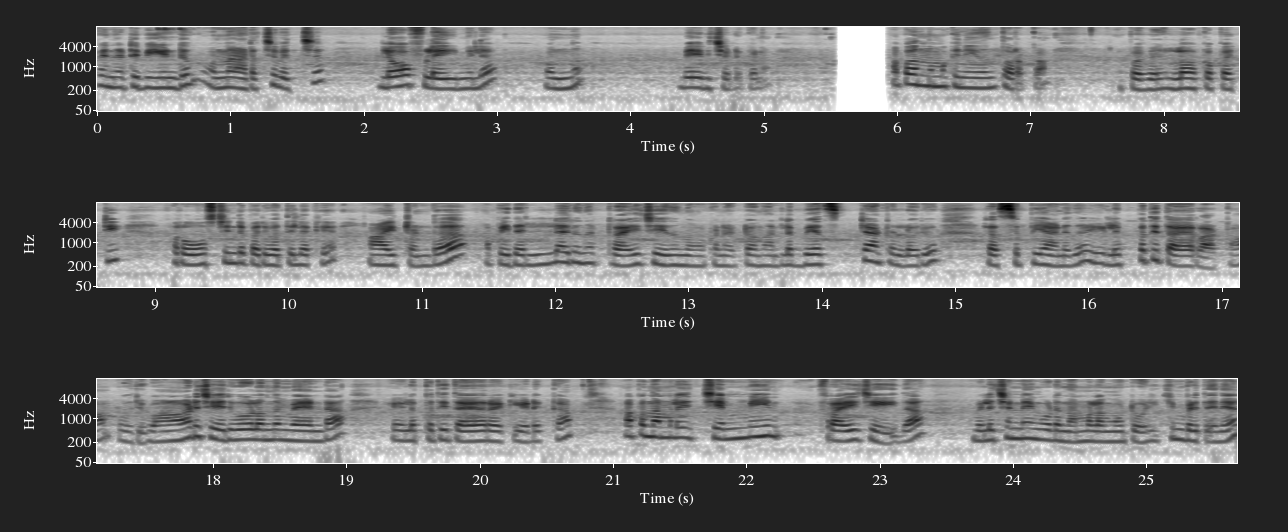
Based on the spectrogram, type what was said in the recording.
അപ്പോൾ എന്നിട്ട് വീണ്ടും ഒന്ന് അടച്ച് വെച്ച് ലോ ഫ്ലെയിമിൽ ഒന്ന് വേവിച്ചെടുക്കണം. അപ്പോൾ നമുക്ക് ഇനി ഒന്ന് തുറക്കാം. അപ്പോൾ വെള്ളമൊക്കെ പറ്റി റോസ്റ്റിന്റെ പരുവത്തിലൊക്കെ ആയിട്ടുണ്ട്. അപ്പോൾ ഇതെല്ലാവരും ഒന്ന് ട്രൈ ചെയ്ത് നോക്കണം കേട്ടോ. നല്ല ബെസ്റ്റായിട്ടുള്ളൊരു റെസിപ്പിയാണിത്. എളുപ്പത്തിൽ തയ്യാറാക്കാം. ഒരുപാട് ചേരുവകളൊന്നും വേണ്ട. എളുപ്പത്തിൽ തയ്യാറാക്കി എടുക്കാം. അപ്പോൾ നമ്മൾ ഈ ചെമ്മീൻ ഫ്രൈ ചെയ്ത വെളിച്ചെണ്ണയും കൂടെ നമ്മൾ അങ്ങോട്ട് ഒഴിക്കുമ്പോഴത്തേന്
